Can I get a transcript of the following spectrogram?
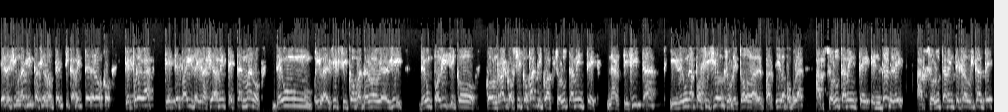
es decir, una situación auténticamente de loco que prueba que este país desgraciadamente está en manos de un, iba a decir psicópata, no lo voy a decir, de un político con rasgos psicopáticos absolutamente narcisista y de una posición, sobre todo la del Partido Popular, absolutamente endeble, absolutamente claudicante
